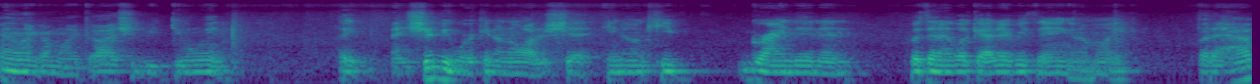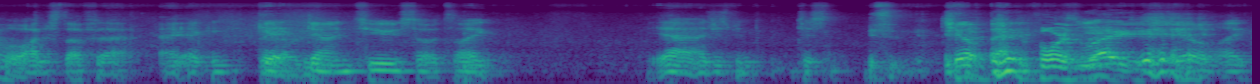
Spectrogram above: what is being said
and like I'm like oh, I should be doing, like I should be working on a lot of shit, you know, keep grinding and, but then I look at everything and I'm like, but I have a lot of stuff that I, I can get already- done too. So it's like, yeah, I just been just It's, it's chill that back and forth, Yeah, right? just chill, like,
